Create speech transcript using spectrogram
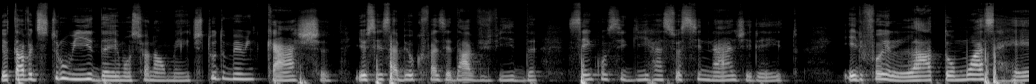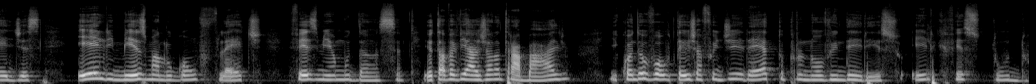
Eu estava destruída emocionalmente, tudo meu encaixa, eu sem saber o que fazer da vida, sem conseguir raciocinar direito. Ele foi lá, tomou as rédeas, ele mesmo alugou um flat fez minha mudança. Eu estava viajando a trabalho e quando eu voltei já fui direto para o novo endereço. Ele que fez tudo,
